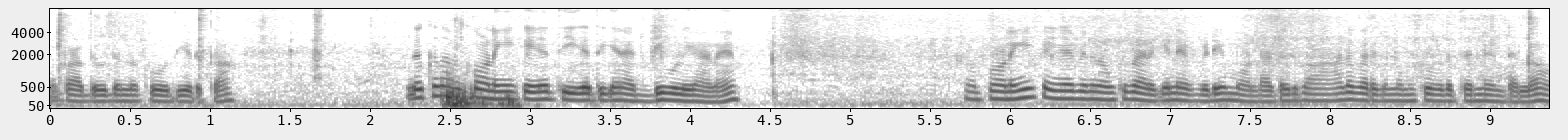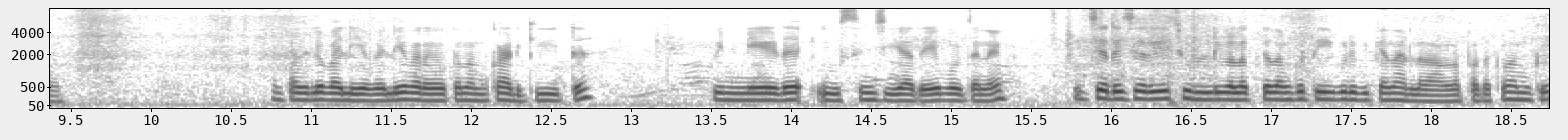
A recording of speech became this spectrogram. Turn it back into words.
അപ്പോൾ അതുകൂടെ ഒന്ന് കോതിയെടുക്കാം. ഇതൊക്കെ നമുക്ക് ഉണങ്ങിക്കഴിഞ്ഞാൽ തീ കത്തിക്കാൻ അടിപൊളിയാണേ. അപ്പോൾ ഉണങ്ങിക്കഴിഞ്ഞാൽ പിന്നെ നമുക്ക് വിറകിന് എവിടെയും പോകണ്ട ഒരുപാട് വിറക് നമുക്ക് ഇവിടെ തന്നെ ഉണ്ടല്ലോ. അപ്പോൾ അതിൽ വലിയ വലിയ വിറകൊക്കെ നമുക്ക് അടുക്കിയിട്ട് പിന്നീട് യൂസും ചെയ്യാം. അതേപോലെ തന്നെ ചെറിയ ചെറിയ ചുള്ളികളൊക്കെ നമുക്ക് തീ പിടിപ്പിക്കാൻ നല്ലതാണല്ലോ. അപ്പോൾ അതൊക്കെ നമുക്ക്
